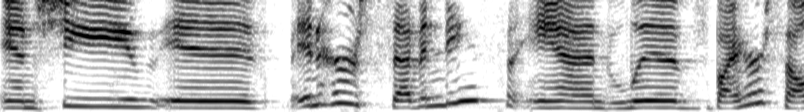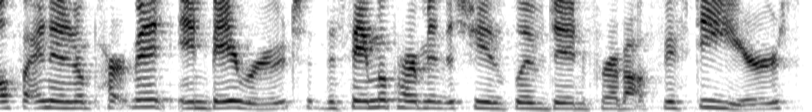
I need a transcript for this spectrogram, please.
And she is in her 70s and lives by herself in an apartment in Beirut, the same apartment that she has lived in for about 50 years.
